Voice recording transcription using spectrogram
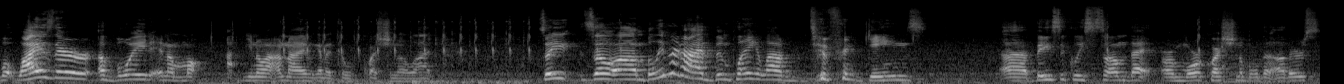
Well, why is there a void and a you know, I'm not even gonna question a lot. So, you, so um, believe it or not, I've been playing a lot of different games. Uh, basically, some that are more questionable than others.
